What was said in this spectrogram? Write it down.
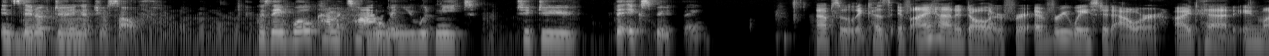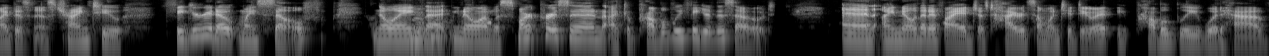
instead of doing it yourself. Because there will come a time when you would need to do the expert thing. Absolutely. Because if I had a dollar for every wasted hour I'd had in my business trying to figure it out myself, knowing mm-hmm. that, you know, I'm a smart person, I could probably figure this out. And I know that if I had just hired someone to do it, it probably would have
